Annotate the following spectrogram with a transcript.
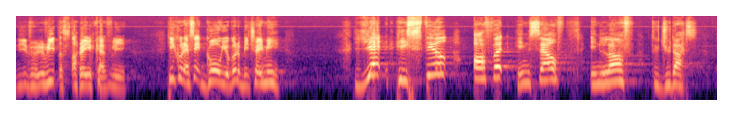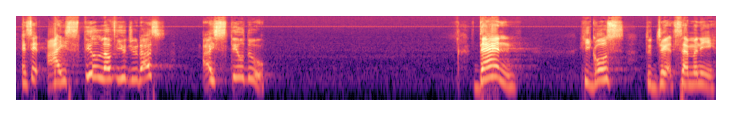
You read the story carefully. He could have said, Go, you're going to betray me. Yet he still offered himself in love to Judas and said, I still love you, Judas. I still do. Then he goes to Gethsemane,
